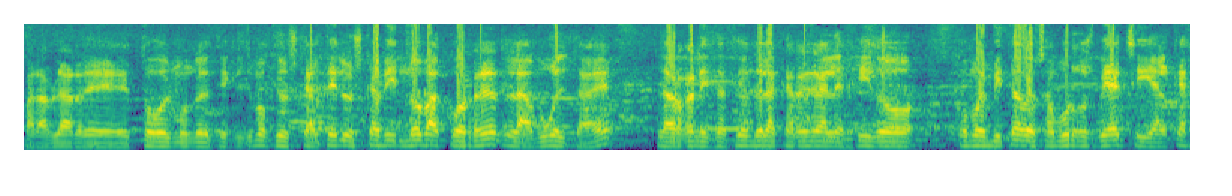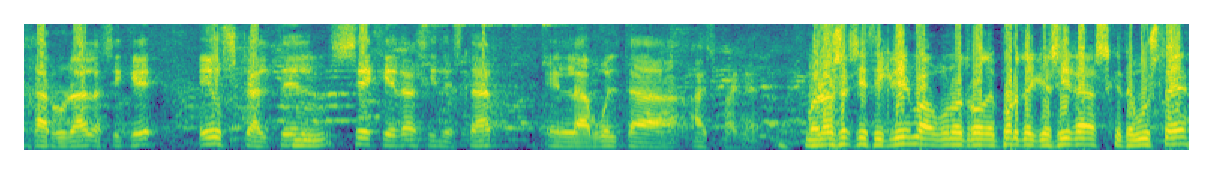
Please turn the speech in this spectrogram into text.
para hablar de todo el mundo del ciclismo, que Euskaltel Euskadi no va a correr la vuelta. ¿eh? La organización de la carrera ha elegido como invitados a Burgos BH y al Caja Rural, así que Euskaltel Mm. se queda sin estar en la vuelta a España. Bueno, no sé si ciclismo, algún otro deporte que sigas, que te guste.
